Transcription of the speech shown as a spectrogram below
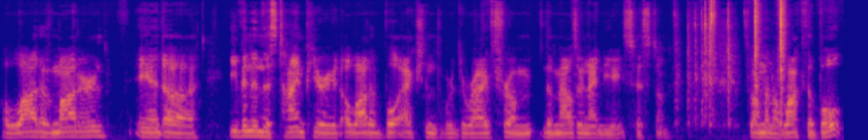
A lot of modern and uh, even in this time period, a lot of bolt actions were derived from the Mauser 98 system. So I'm going to lock the bolt.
